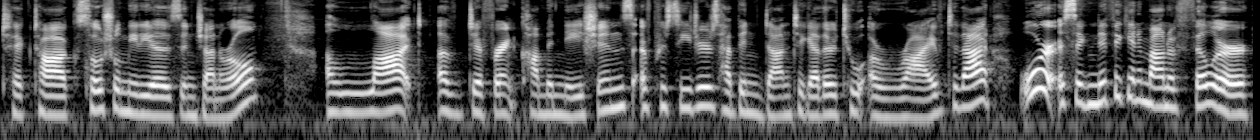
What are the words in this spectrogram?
TikTok, social medias in general, a lot of different combinations of procedures have been done together to arrive to that, or a significant amount of filler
